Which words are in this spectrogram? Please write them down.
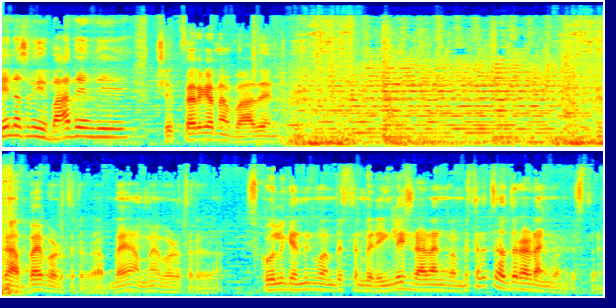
ఏంటి అసలు మీ బాధ ఏంది? చెప్పారు కదా నా బాధ ఏంటి? మీరు అబ్బాయి పడతారు అబ్బాయి అమ్మాయి పడతారు స్కూల్కి ఎందుకు పంపిస్తారు? మీరు ఇంగ్లీష్ రావడానికి పంపిస్తారా చదువు రావడానికి పంపిస్తారా?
